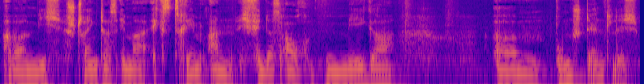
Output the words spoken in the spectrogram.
aber mich strengt das immer extrem an. Ich finde das auch mega ähm, umständlich.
